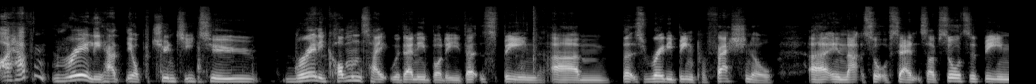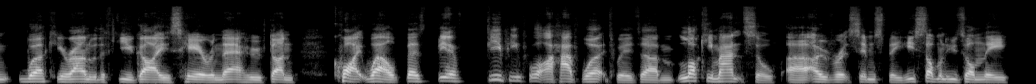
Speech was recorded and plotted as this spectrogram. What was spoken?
I haven't really had the opportunity to really commentate with anybody that's been um, that's really been professional uh, in that sort of sense. I've sort of been working around with a few guys here and there who've done quite well. There's been few people I have worked with. Um, Lockie Mansell uh, over at SimSpeed. He's someone who's on the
